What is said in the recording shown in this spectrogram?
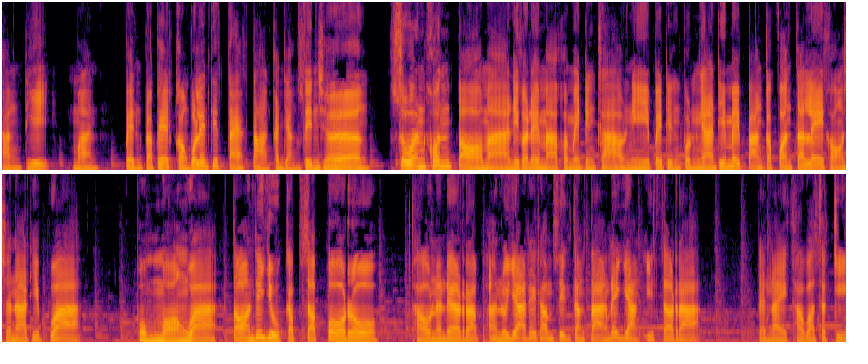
ทั้งที่มัน เป็นประเภทของผู้เล่นที่แตกต่างกันอย่างสิ้นเชิง ส่วนคนต่อมานี่ก็ได้มาคอมเมนต์ถึงข่าวนี้ไปถึงผลงานที่ไม่ปังกับฟอนตาเล่ของชนาทิพว่า ผมมองว่าตอนที่อยู่กับซัปโปโรเขานั้นได้รับอนุญาตให้ทำสิ่งต่างๆ ได้อย่างอิสระ แต่ในคาวาซากิ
